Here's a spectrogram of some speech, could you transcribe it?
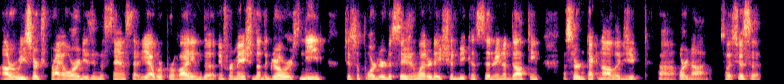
our research priorities in the sense that, yeah, we're providing the information that the growers need to support their decision whether they should be considering adopting a certain technology uh, or not. So it's just a,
